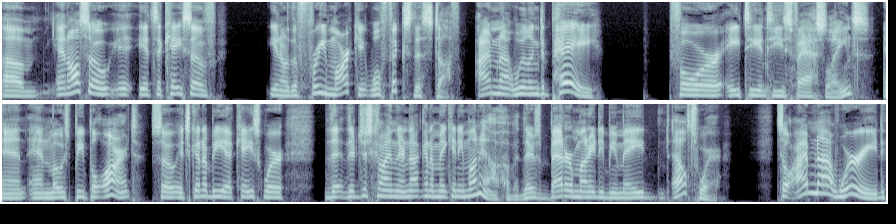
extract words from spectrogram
Um, and also, it, it's a case of, you know, the free market will fix this stuff. I'm not willing to pay for AT&T's fast lanes and and most people aren't so it's going to be a case where they're just fine they're not going to make any money off of it there's better money to be made elsewhere so I'm not worried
